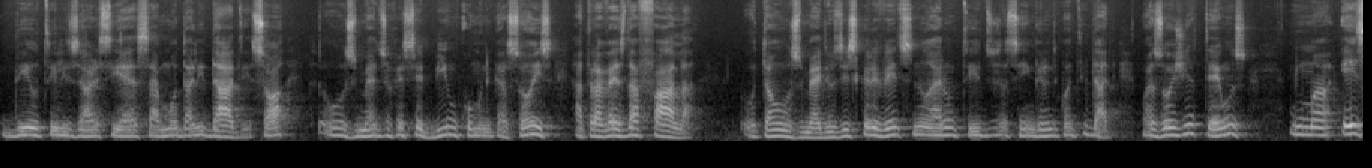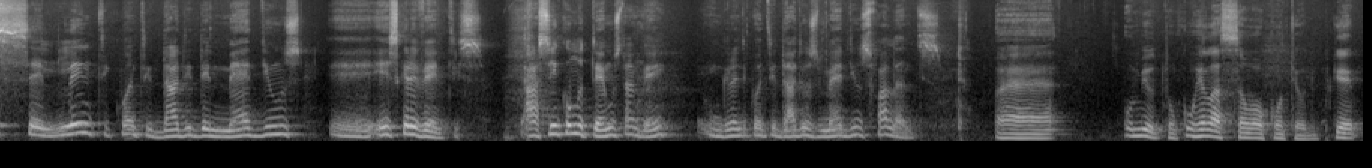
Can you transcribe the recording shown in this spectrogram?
de utilizar-se essa modalidade. Só os médios recebiam comunicações através da fala. Então, os médios escreventes não eram tidos assim em grande quantidade. Mas hoje temos uma excelente quantidade de médiums eh, escreventes, assim como temos também em grande quantidade os médiums falantes. É, o Milton, com relação ao conteúdo, porque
